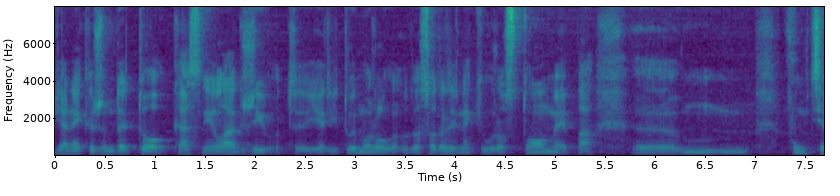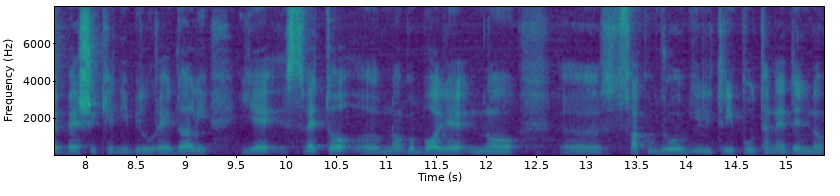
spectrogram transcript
ja ne kažem da je to kasnije lag život, jer i tu je moralo da se odradi neke urostome, pa e, funkcija bešike nije bila u redu, ali je sve to mnogo bolje, no e, svakog drugog ili tri puta nedeljno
